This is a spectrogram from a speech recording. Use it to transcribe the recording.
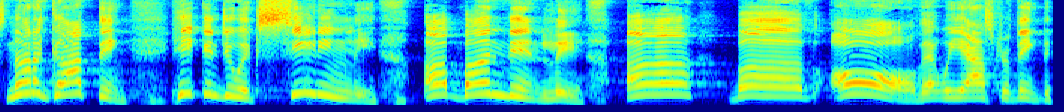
It's not a God thing. He can do exceedingly, abundantly, above all that we ask or think.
